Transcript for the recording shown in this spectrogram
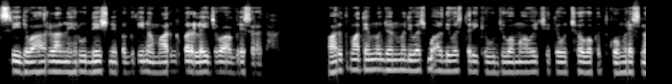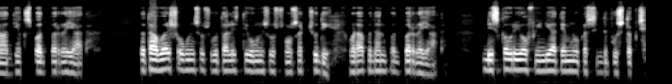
શ્રી જવાહરલાલ નહેરુ દેશને પ્રગતિના માર્ગ પર લઈ જવા અગ્રેસર હતા. ભારતમાં તેમનો જન્મદિવસ બાળ દિવસ તરીકે ઉજવવામાં આવે છે. તેઓ છ વખત કોંગ્રેસના અધ્યક્ષ પદ પર રહ્યા હતા. તથા વર્ષ ઓગણીસો સુડતાલીસથી ઓગણીસો ચોસઠ સુધી વડાપ્રધાન પદ પર રહ્યા હતા. ડિસ્કવરી ઓફ ઇન્ડિયા તેમનું પ્રસિદ્ધ પુસ્તક છે.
